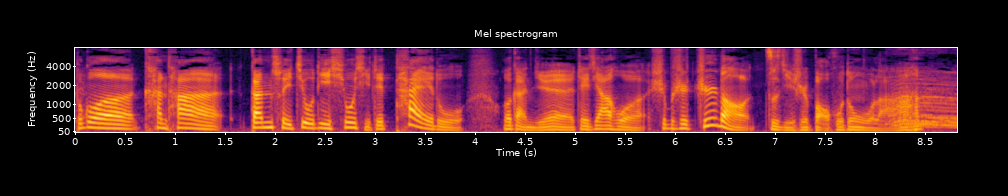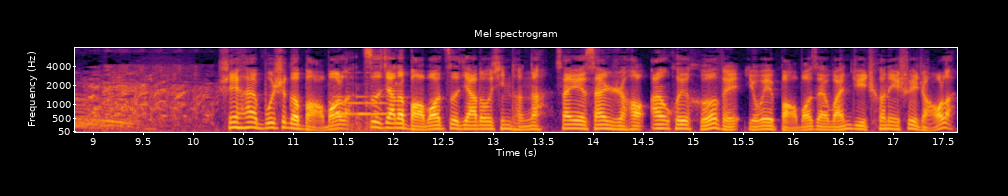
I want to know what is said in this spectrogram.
不过看他干脆就地休息这态度，我感觉这家伙是不是知道自己是保护动物了啊？谁还不是个宝宝了？自家的宝宝自家都心疼啊！三月三十号，安徽合肥有位宝宝在玩具车内睡着了，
